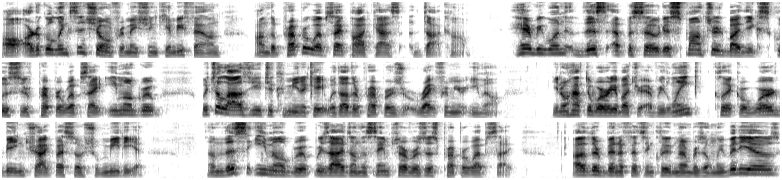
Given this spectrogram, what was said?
All article links and show information can be found on the prepperwebsitepodcast.com. Hey everyone, this episode is sponsored by the exclusive Prepper Website email group, which allows you to communicate with other preppers right from your email. You don't have to worry about your every link, click, or word being tracked by social media. And this email group resides on the same servers as Prepper Website. Other benefits include members only videos,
